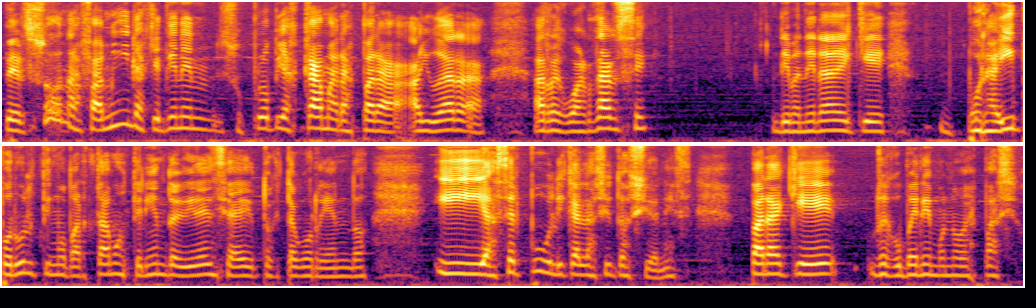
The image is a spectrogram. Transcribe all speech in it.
personas, familias que tienen sus propias cámaras para ayudar a, resguardarse, de manera de que por ahí, por último, partamos teniendo evidencia de esto que está ocurriendo y hacer públicas las situaciones para que recuperemos nuevos espacios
